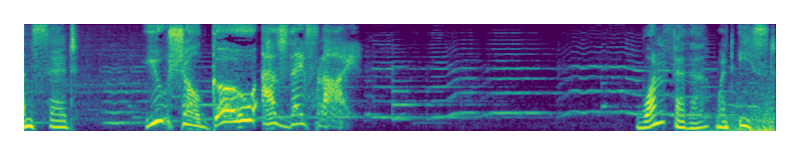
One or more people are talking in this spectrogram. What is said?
and said, You shall go as they fly. One feather went east,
